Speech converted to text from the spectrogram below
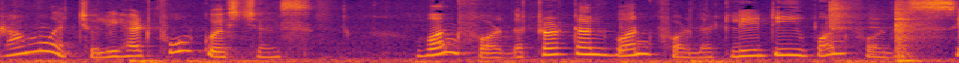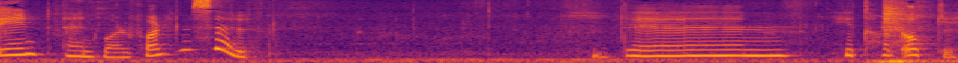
Ramu actually had four questions one for the turtle, one for that lady, one for the saint, and one for himself. Then he thought, okay,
